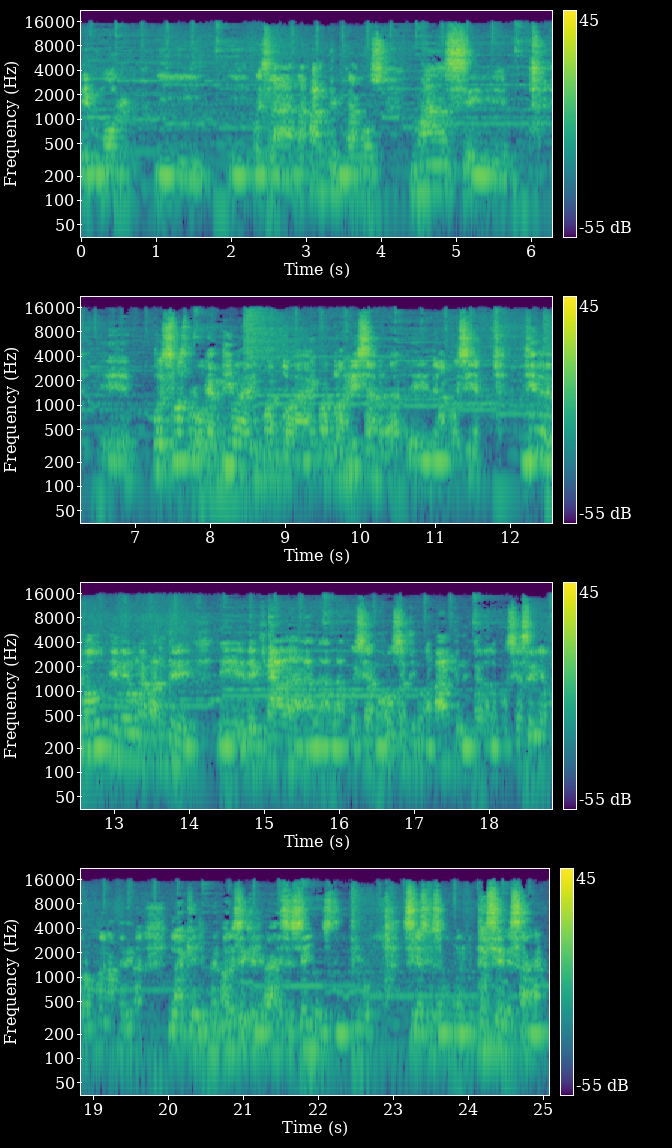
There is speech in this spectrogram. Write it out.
el humor y, y pues la, la, parte, digamos, más, eh, eh, pues más provocativa en cuanto a, en cuanto a risa, ¿verdad?, de la poesía. Tiene de todo, tiene una parte eh, dedicada a la, poesía amorosa, tiene una parte dedicada a la poesía seria, pero en buena medida la que me parece que le da ese sello distintivo, si es que se me permite hacer esa,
